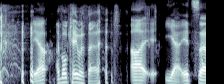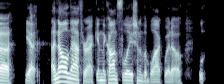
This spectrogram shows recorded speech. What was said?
yeah. I'm okay with that. Uh, yeah, it's uh, yeah, Anaal Nathrakh in the constellation of the Black Widow. L-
